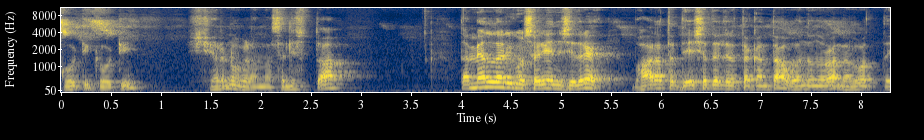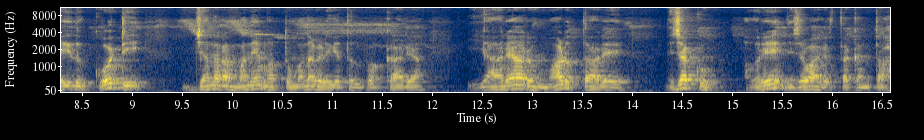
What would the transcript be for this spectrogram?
ಕೋಟಿ ಕೋಟಿ ಶರಣುಗಳನ್ನು ಸಲ್ಲಿಸುತ್ತಾ, ತಮ್ಮೆಲ್ಲರಿಗೂ ಸರಿ ಎನಿಸಿದರೆ ಭಾರತ ದೇಶದಲ್ಲಿರ್ತಕ್ಕಂಥ ಒಂದು ನೂರ ನಲವತ್ತೈದು ಕೋಟಿ ಜನರ ಮನೆ ಮತ್ತು ಮನಗಳಿಗೆ ತಲುಪುವ ಕಾರ್ಯ ಯಾರ್ಯಾರು ಮಾಡುತ್ತಾರೆ? ನಿಜಕ್ಕೂ ಅವರೇ ನಿಜವಾಗಿರ್ತಕ್ಕಂತಹ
